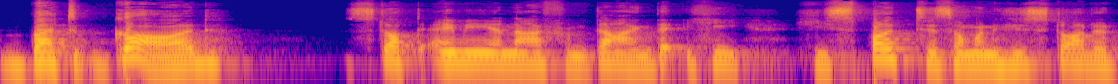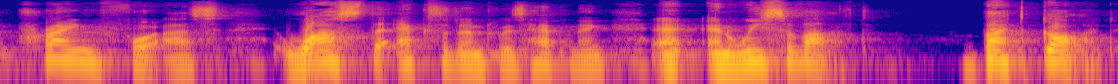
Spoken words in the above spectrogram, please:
but God stopped Amy and I from dying. That he, he spoke to someone who started praying for us whilst the accident was happening, and, and we survived. But God.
